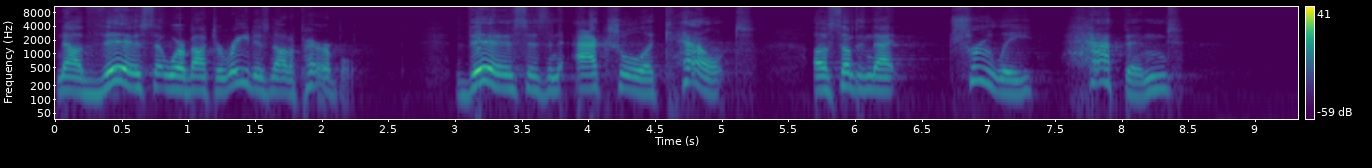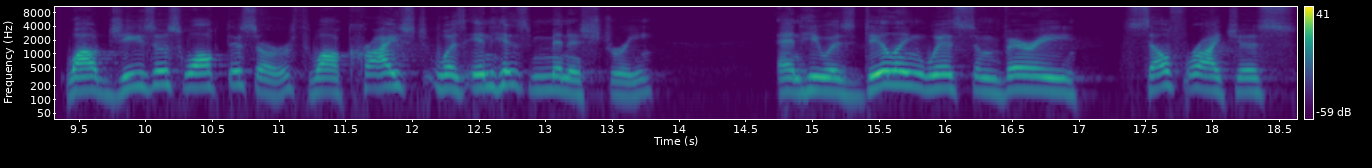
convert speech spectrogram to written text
Now, this that we're about to read is not a parable. This is an actual account of something that truly happened while Jesus walked this earth, while Christ was in his ministry, and he was dealing with some very self righteous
